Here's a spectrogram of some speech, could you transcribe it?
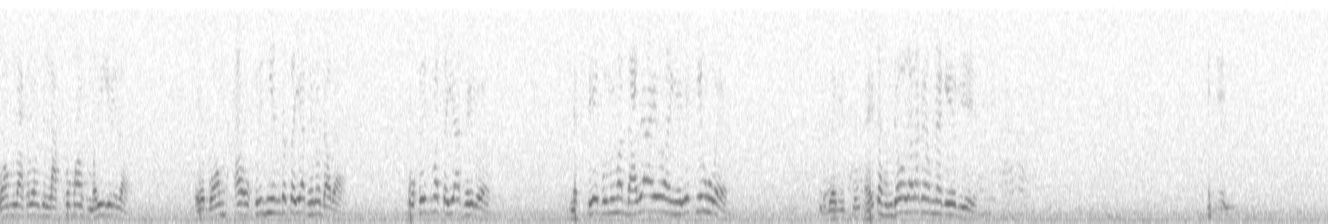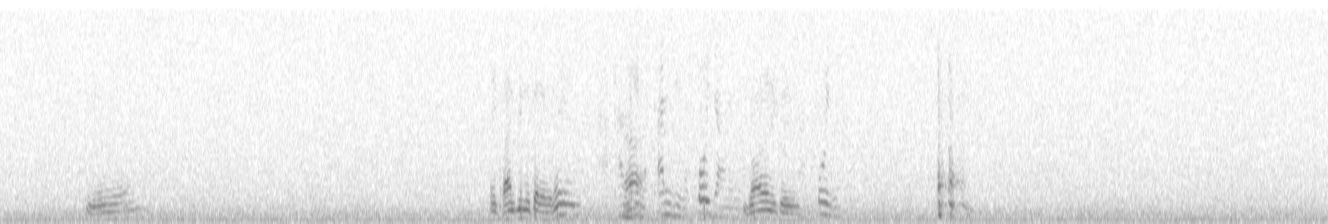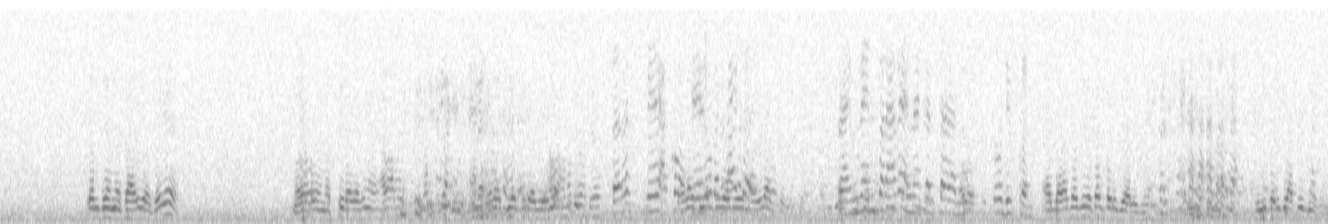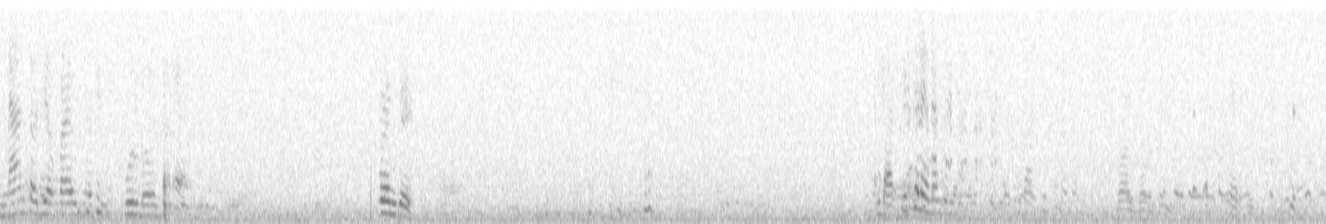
બોમ્બ લાખેલો જે લાખો માણસ મરી ગયેલા. એ બોમ્બ આ ઓકરીજની અંદર તૈયાર થયેલો દાદા. ઓકરીજમાં તૈયાર થયેલો એમ. ને તે ભૂમિમાં દાદા આવ્યો અહીંયા. એ કેવું હોય બીજા ગીત છે? એ તો સમજાવો દાદા કે અમને કેવું જોઈએ એ ખાનગી નું કરેલું નહીં ખાનગીમાં ખાનગીમાં કોઈ જાણે નહીં જાણે નહીં કોઈ કોઈ નહીં ગમશે એમને સારું રહેશે કે મારા પર મસ્તી લાગે છે ને એવા જીવન પૂરા જેવું. સરસ બે આખો ચહેરો બદલાઈ ગયો ટાઈમ વેન પર આવે એના કરતા તો ડિફરન્ટ આ દવા તો હજી એક જ પડી ગયા લીધી બીજી પડી ગઈ આપી જ નથી જ્ઞાન તો હજી અપાયું જ નથી ફૂલ ડોઝ એમ કે બાસ્કેટ છે ને એમાં અને આનંદ આવે છે. આનંદ આવે. ચોકલેટ ના આનંદ એ હાથે છે.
